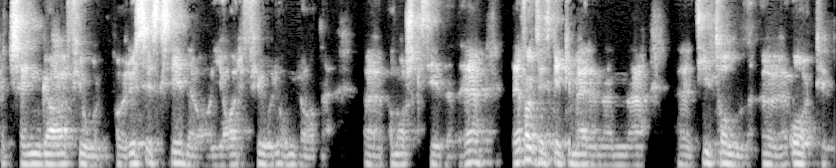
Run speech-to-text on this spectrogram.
Petsjengafjorden på russisk side og Jarfjordområdet på norsk side. Det, det, er faktisk ikke mer enn en ti-tolv år til,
